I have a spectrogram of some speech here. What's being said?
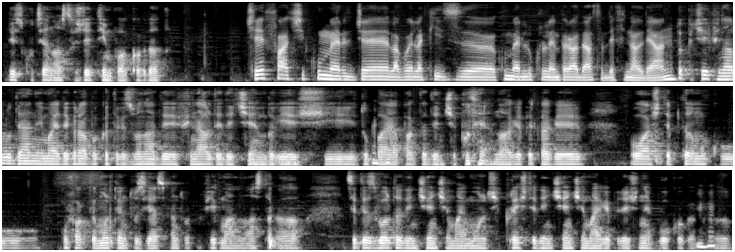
discuția noastră și de timpul acordat. Ce faci și cum merge la voi la Kids, cum merg lucrurile în perioada asta de final de an? De obicei, finalul de an e mai degrabă către zona de final de decembrie și după aia partea de început de ianuarie pe care o așteptăm cu, cu foarte mult entuziasm pentru că firma noastră se dezvoltă din ce în ce mai mult și crește din ce în ce mai repede și ne bucură uh-huh. că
